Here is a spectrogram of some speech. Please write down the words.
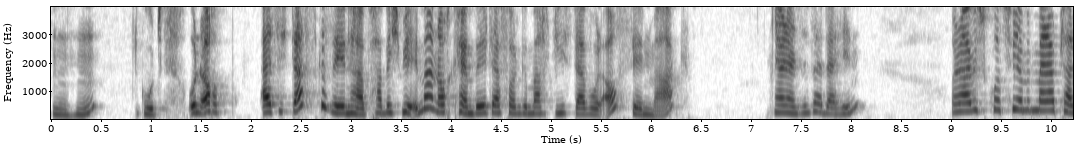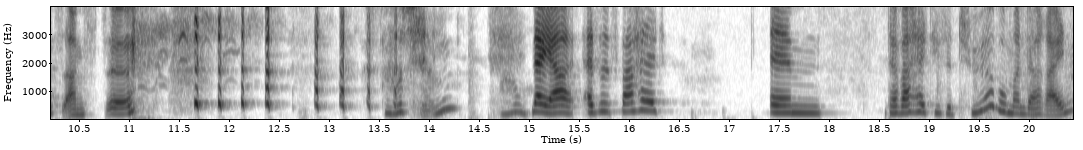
mhm, gut. Und auch als ich das gesehen habe, habe ich mir immer noch kein Bild davon gemacht, wie es da wohl aussehen mag. Ja, und dann sind wir dahin. Und dann habe ich kurz wieder mit meiner Platzangst. Äh, So schlimm? Wow. naja, also es war halt, ähm, da war halt diese Tür, wo man da rein,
